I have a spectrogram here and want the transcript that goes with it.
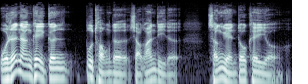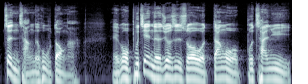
我仍然可以跟不同的小团体的成员都可以有正常的互动啊。诶，我不见得就是说我当我不参与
